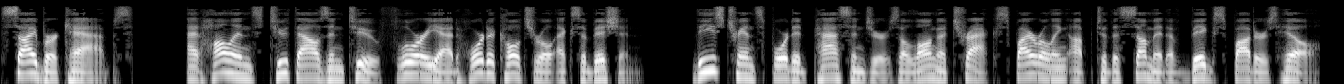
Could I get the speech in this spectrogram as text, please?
cybercabs at Holland's 2002 Floriade Horticultural Exhibition. These transported passengers along a track spiraling up to the summit of Big Spotters Hill.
